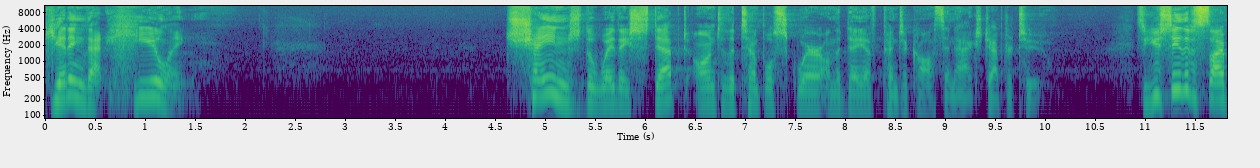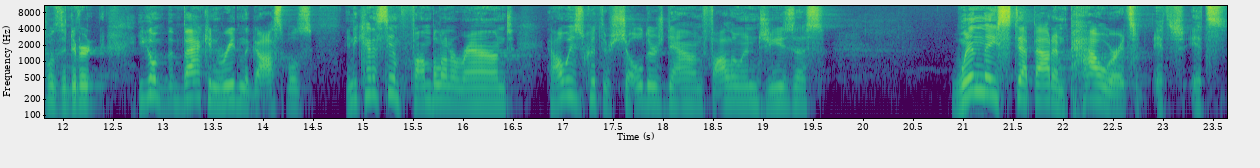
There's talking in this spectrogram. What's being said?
getting that healing changed the way they stepped onto the temple square on the day of Pentecost in Acts chapter 2. So you see the disciples in different, you go back and read in the Gospels, and you kind of see them fumbling around. always with their shoulders down, following Jesus. When they step out in power, it's, it's, it's,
